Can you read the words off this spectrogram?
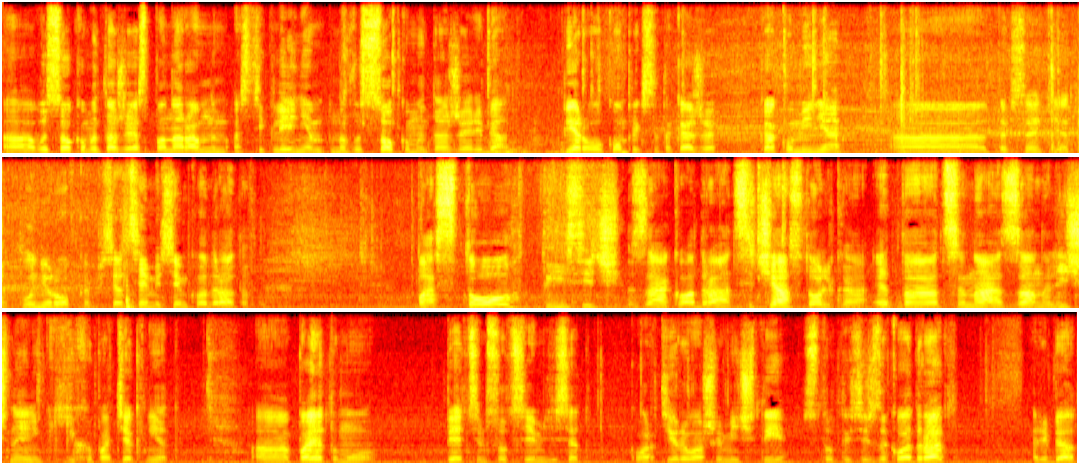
а, высоком этаже с панорамным остеклением на высоком этаже, ребят. Первого комплекса такая же, как у меня, так сказать, это, планировка, 57,7 квадратов по 100 тысяч за квадрат. Сейчас только. Это цена за наличные, никаких ипотек нет. А, поэтому 5770, квартира вашей мечты, 100 тысяч за квадрат. Ребят,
